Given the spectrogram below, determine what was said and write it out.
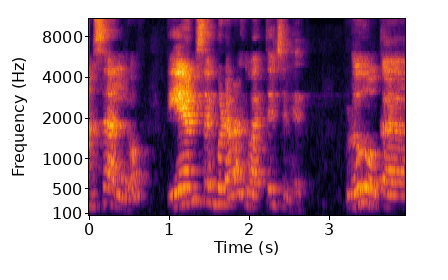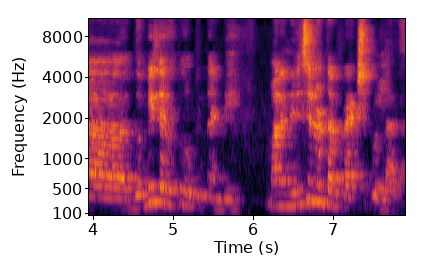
అంశాల్లో ఏ అంశం కూడా వాళ్ళకి వర్తించలేదు. ఇప్పుడు ఒక దొమ్మి జరుగుతూ ఉంటుందండి. మనం నిల్చుని ఉంటాం ప్రేక్షకుల్లాగా.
